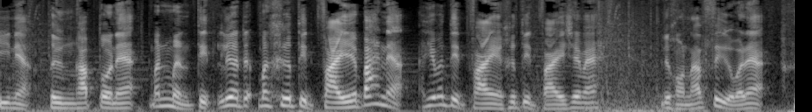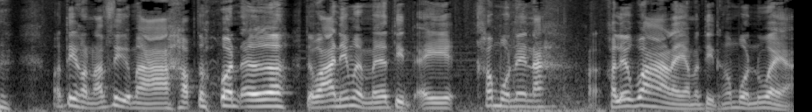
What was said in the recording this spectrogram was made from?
ดีๆเนี่ย ตึงครับตัวเนี้ยมันเหมือนติดเลือด มันคือติดไฟใช่ปะเนี่ยที่มันติดไฟคือติดไฟใช่ไหม หรือของนัดสื่อวะเนี่ยมันติดของนัดสื่อมาครับทุกคนเออ แต่ว่าอันนี้เหมือนมันจะติดไอ้ข้างบนด้วยนะเขาเรียกว่าอะไรอะมันติดข้างบนด้วยอะ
